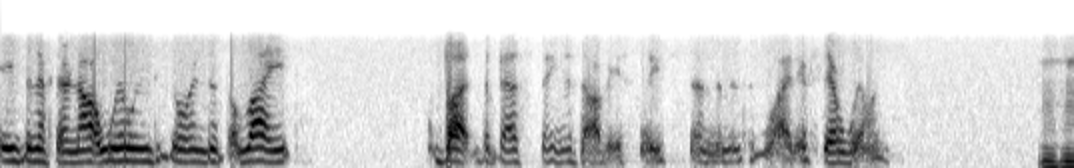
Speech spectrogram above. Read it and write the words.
even if they're not willing to go into the light. But the best thing is obviously send them into the light if they're willing. Mm-hmm.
